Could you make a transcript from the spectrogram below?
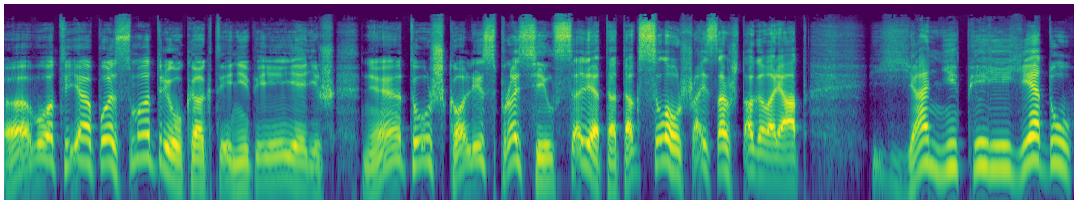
«А вот я посмотрю, как ты не переедешь. Нет уж, коли спросил совета, так слушайся, что говорят». «Я не перееду»,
